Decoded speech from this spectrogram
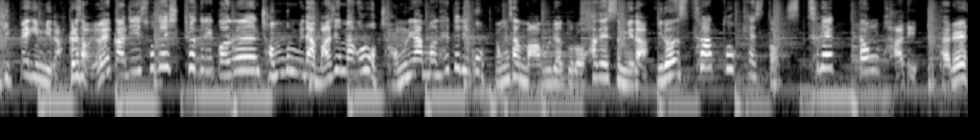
gig bag입니다. 그래서 여기까지 소개시켜드릴 거는 전부입니다. 마지막으로 정리 한번 해드리고 영상 마무리하도록 하겠습니다. 이런 스트라토캐스터 Strat형 바디 기타를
